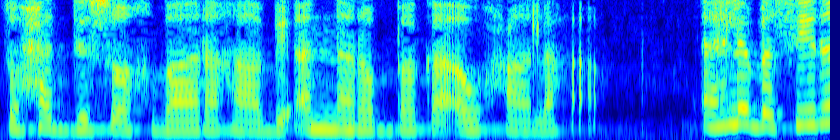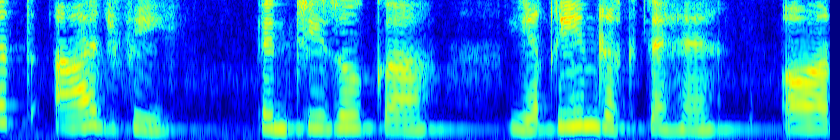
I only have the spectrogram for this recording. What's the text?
تو حدث و اخبار رہا بے ان رب کا اوہا لہا اہل بصیرت آج بھی ان چیزوں کا یقین رکھتے ہیں اور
